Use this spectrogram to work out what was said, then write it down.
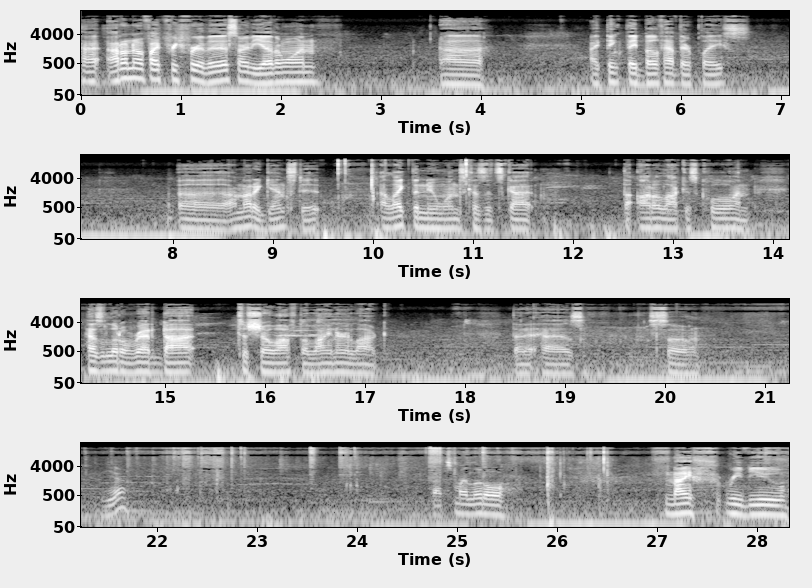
I, I don't know if I prefer this or the other one. Uh, I think they both have their place. Uh, I'm not against it. I like the new ones because it's got the auto lock is cool and has a little red dot to show off the liner lock that it has. So, yeah. That's my little knife review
